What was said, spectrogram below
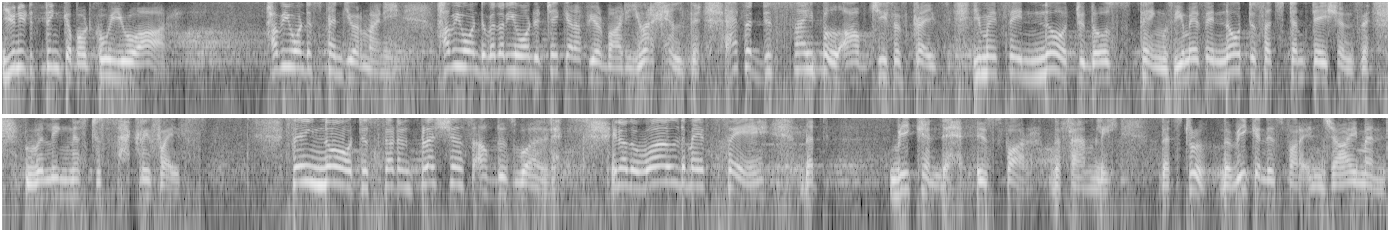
you need to think about who you are. How you want to spend your money. How you want to whether you want to take care of your body your health. As a disciple of jesus christ you may say no to those things. You may say no to such temptations. Willingness to sacrifice saying no to certain pleasures of this world. You know, the world may say that weekend is for the family. That's true. The weekend is for enjoyment.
